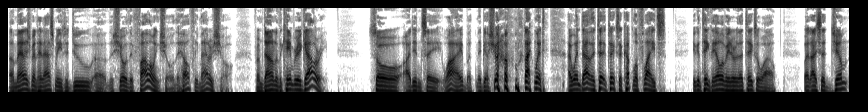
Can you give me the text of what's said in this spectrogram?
uh, management had asked me to do uh, the show, the following show, the Healthy Matters show, from down to the Cambria Gallery. So I didn't say why, but maybe I should have. but I went, I went down. It, t- it takes a couple of flights. You can take the elevator. That takes a while. But I said, Jim,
